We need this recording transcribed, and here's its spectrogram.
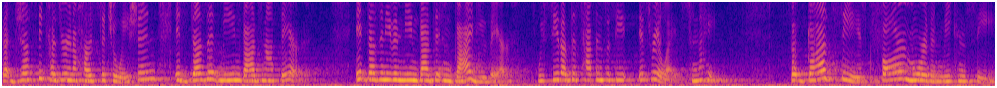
that just because you're in a hard situation, it doesn't mean God's not there. It doesn't even mean God didn't guide you there. We see that this happens with the Israelites tonight. But God sees far more than we can see.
